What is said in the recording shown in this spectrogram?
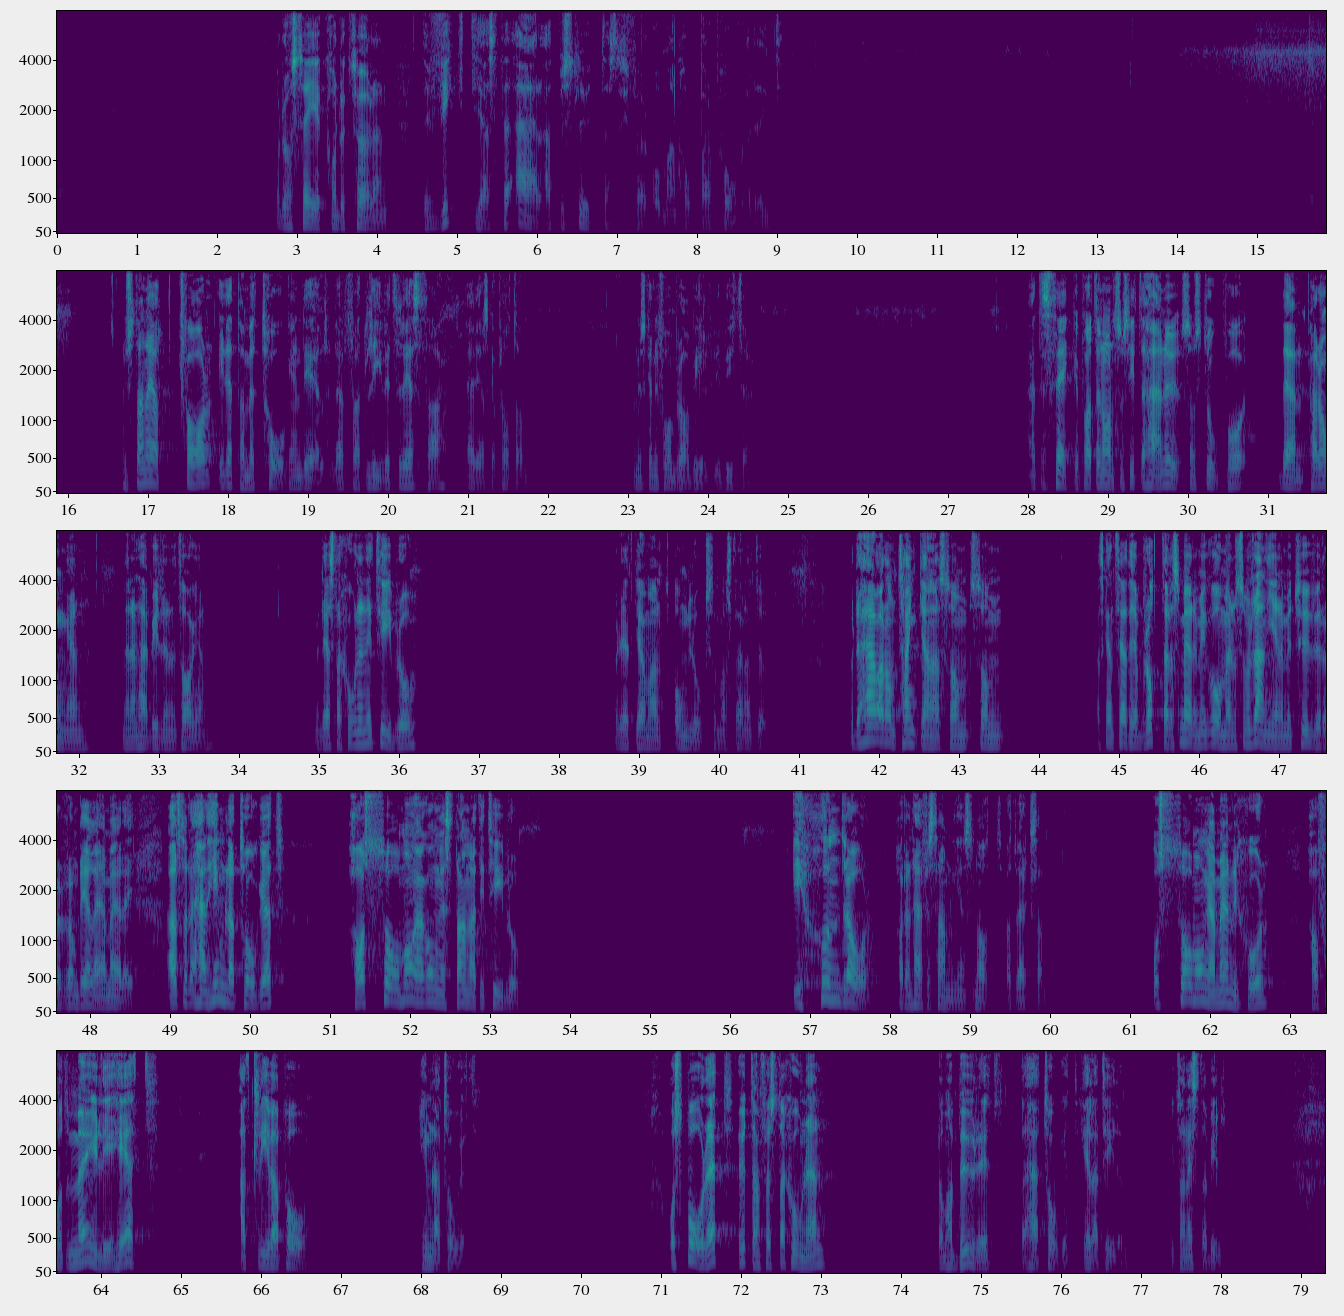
Och då säger konduktören, det viktigaste är att besluta sig för om man hoppar på eller inte. Nu stannar jag kvar i detta med tåg en del, därför att livets resa är det jag ska prata om. Och nu ska ni få en bra bild, vi byter. Jag är inte säker på att det är någon som sitter här nu som stod på den perrongen när den här bilden är tagen. Men det är stationen i Tibro och det är ett gammalt ånglok som har stannat upp. Och det här var de tankarna som, som jag ska inte säga att jag brottades med dem igår, men som rann genom mitt huvud och de delar jag med dig. Alltså det här himlatåget har så många gånger stannat i Tibro. I hundra år har den här församlingen snart varit verksam. Och så många människor har fått möjlighet att kliva på himlatåget. Och spåret utanför stationen, de har burit det här tåget hela tiden. Vi tar nästa bild.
